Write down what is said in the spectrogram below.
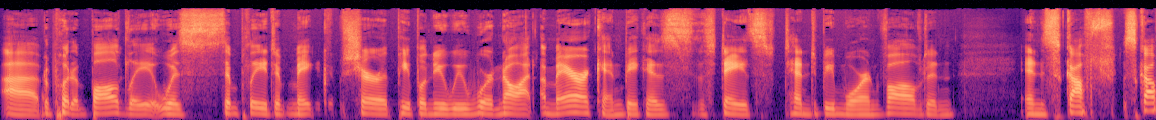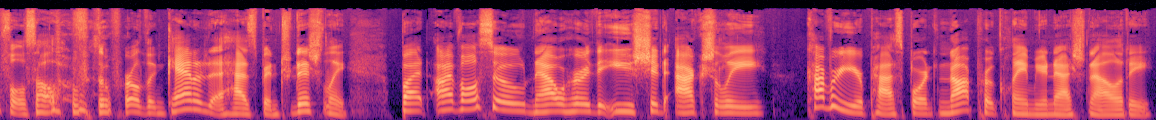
uh, to put it baldly, it was simply to make sure people knew we were not American because the states tend to be more involved in in scuff, scuffles all over the world, and Canada has been traditionally. But I've also now heard that you should actually cover your passport and not proclaim your nationality.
